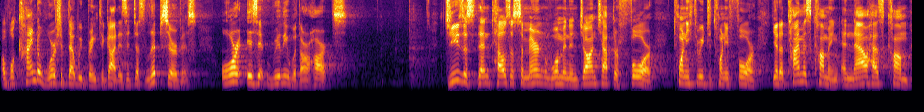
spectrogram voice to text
of what kind of worship that we bring to God. Is it just lip service, or is it really with our hearts? Jesus then tells a Samaritan woman in John chapter 4, 23 to 24, yet a time is coming and now has come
